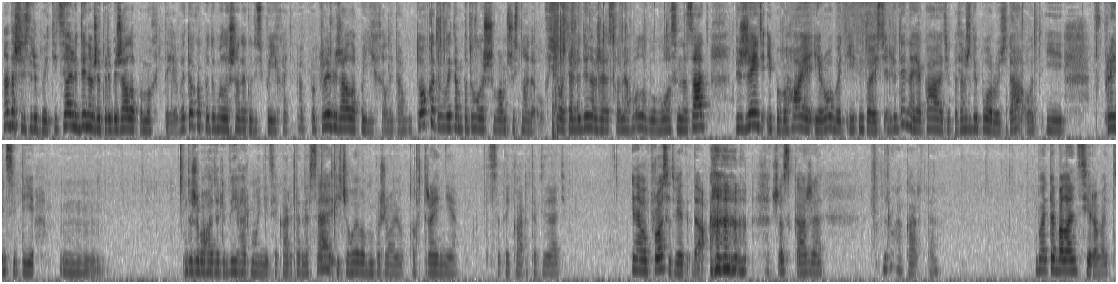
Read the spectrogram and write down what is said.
треба щось зробити. І ця людина вже прибіжала допомогти. Ви тільки подумали, що треба кудись поїхати. а Прибіжала, поїхали там. Тільки ви там подумали, що вам щось треба. Все, ця людина вже сломя голову, волоси назад, біжить і побагає, і робить. І, ну, тобто, людина, яка типу, завжди поруч. Да? От, і, в принципі, дуже багато любві і гармонії ця карта несе, і чого я вам бажаю втройні з цієї карти взяти. І на вопрос ответ да. Що скаже друга карта? Будете балансувати.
